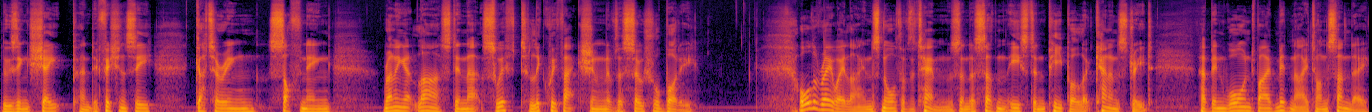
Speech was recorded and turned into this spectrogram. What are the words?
losing shape and efficiency, guttering, softening, running at last in that swift liquefaction of the social body. All the railway lines north of the Thames and the southern eastern people at Cannon Street had been warned by midnight on Sunday,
